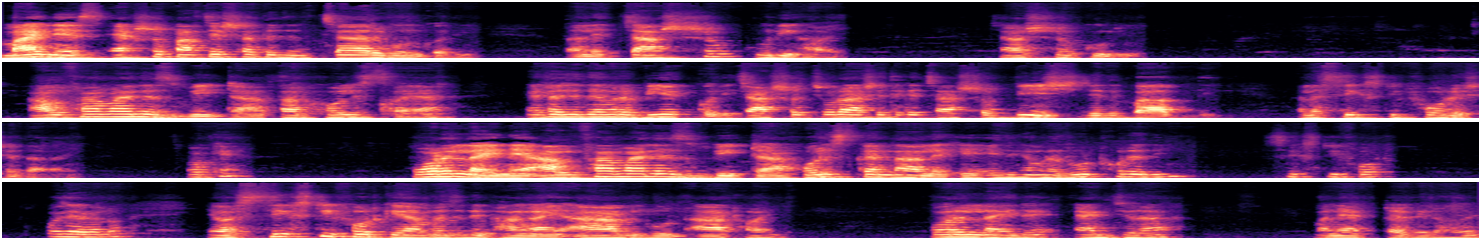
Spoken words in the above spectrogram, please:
মাইনাস একশো পাঁচের সাথে যদি চার গুণ করি, তাহলে চারশো কুড়ি হয়। চারশো কুড়ি। আলফা মাইনাস বিটা তার হোল স্কোয়ার, এটা যদি আমরা বিয়োগ করি, চারশো চুরাশি থেকে চারশো বিশ যদি বাদ দিই, তাহলে সিক্সটি ফোর এসে দাঁড়ায়। ওকে পরের লাইনে alpha minus beta whole square না লিখে এদিকে আমরা রুট করে দিই সিক্সটি ফোর বোঝা গেল। এবার সিক্সটি ফোরকে আমরা যদি ভাঙাই, আট গুণ আট হয়, পরের লাইনে এক জোড়া মানে একটা বের হবে।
